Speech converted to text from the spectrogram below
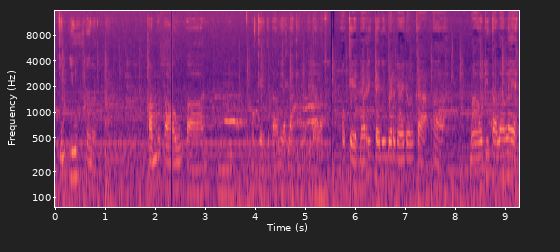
bikin iuh banget kamu tahu kan hmm, oke kita lihat lagi lebih dalam oke dari teddy bear idol kak ah mau ditelolet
